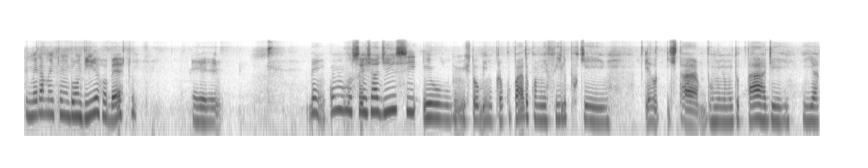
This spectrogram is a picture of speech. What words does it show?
Primeiramente, um bom dia, Roberto. É... Bem, como você já disse, eu estou bem preocupada com a minha filha porque ela está dormindo muito tarde e, a...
